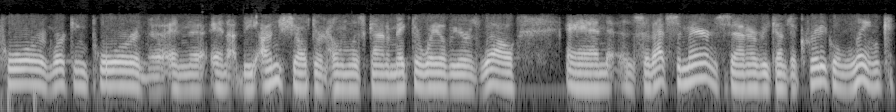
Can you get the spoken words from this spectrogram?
poor and working poor, and the, and the, and the unsheltered homeless kind of make their way over here as well. And so that Samaritan Center becomes a critical link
